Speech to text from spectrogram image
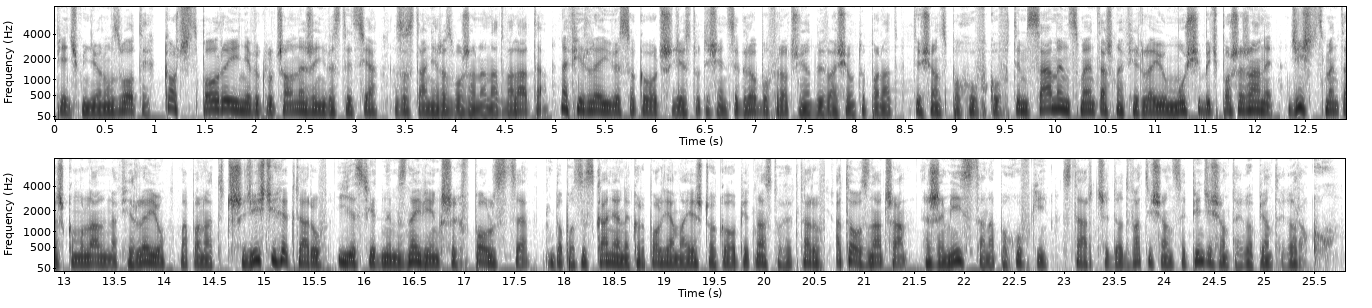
5 milionów złotych. Koszt spory i niewykluczone, że inwestycja zostanie rozłożona na dwa lata. Na Firleju jest około 30 tysięcy grobów, rocznie odbywa się tu ponad tysiąc pochówków. Tym samym cmentarz na Firleju musi być poszerzany. Dziś cmentarz komunalny na Firleju ma ponad 30 hektarów i jest jednym z największych w Polsce. Do pozyskania nekropolia ma jeszcze około 15 hektarów, a to oznacza, że miejsca na pochówki starczy do 2055 roku.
